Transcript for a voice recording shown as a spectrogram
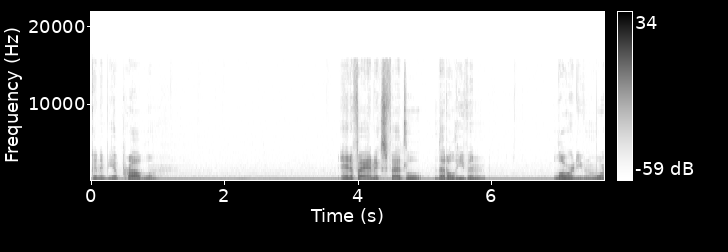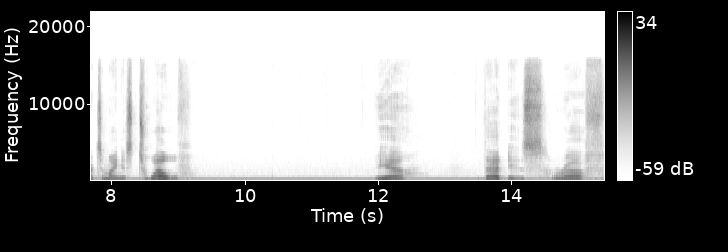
going to be a problem. And if I annex Fadl, that'll even lower it even more to minus 12. Yeah. That is rough.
